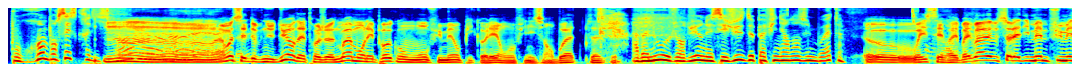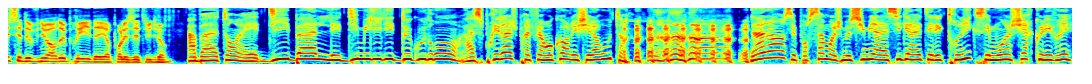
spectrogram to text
pour rembourser ce crédit. Mmh. Ah, Moi, c'est devenu dur d'être jeune. Moi, à mon époque, on, on fumait, on picolait, on finissait en boîte. Ça, Ah bah nous, aujourd'hui, on essaie juste de pas finir dans une boîte. Oh, oui, c'est vrai. Bah, bah, cela dit, même fumer, c'est devenu hors de prix, d'ailleurs, pour les étudiants. Ah bah attends, eh, 10 balles les 10 millilitres de goudron. À ce prix-là, je préfère encore lécher la route. non, non, c'est pour ça, moi, je me suis mis à la cigarette électronique, c'est moins cher que les vrais.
